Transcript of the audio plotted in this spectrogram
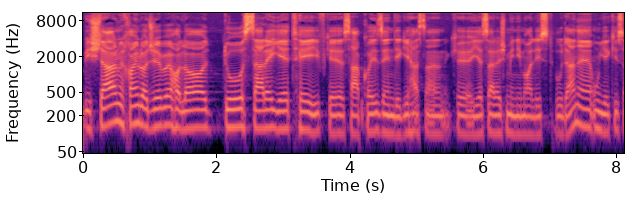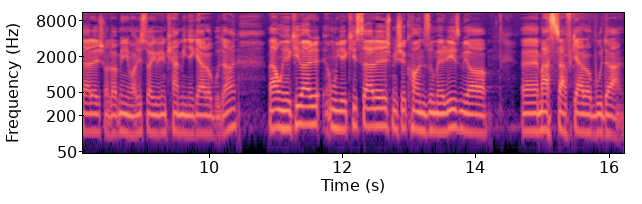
بیشتر می‌خوایم راجع به حالا دو سر یه تیف که سبکای زندگی هستن که یه سرش مینیمالیست بودنه اون یکی سرش حالا مینیمالیست رو اگه بگیم کمینگرا بودن و اون یکی بر اون یکی سرش میشه کانزومریزم یا مصرفگرا بودن.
